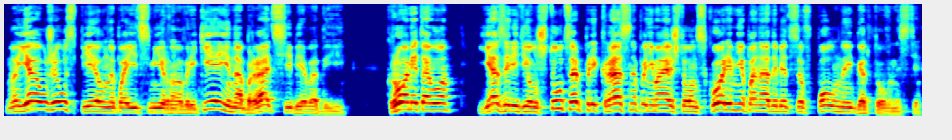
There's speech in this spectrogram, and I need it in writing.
но я уже успел напоить Смирного в реке и набрать себе воды. Кроме того, я зарядил штуцер, прекрасно понимая, что он вскоре мне понадобится в полной готовности.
